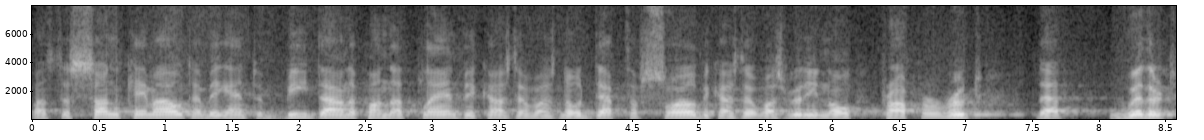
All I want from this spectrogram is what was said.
once the sun came out and began to beat down upon that plant because there was no depth of soil, because there was really no proper root, that withered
